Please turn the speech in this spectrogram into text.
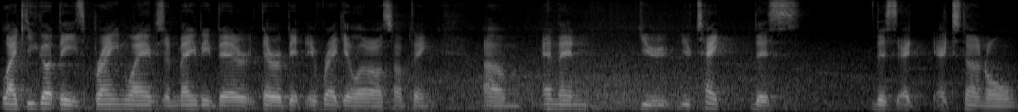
like you got these brain waves, and maybe they're they're a bit irregular or something, um, and then you you take this this external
